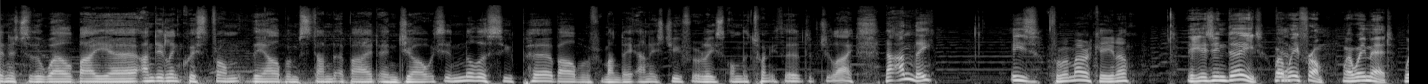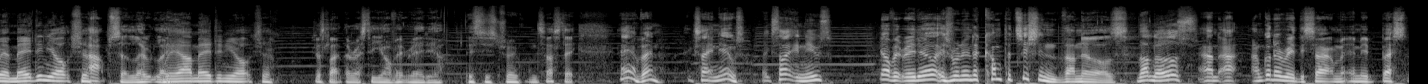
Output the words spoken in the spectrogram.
That Sinner to the Well by uh, Andy Lindquist from the album Stand Abide Endure, which is another superb album from Andy and it's due for release on the 23rd of July. Now, Andy, he's from America, you know. He is indeed. Where Yeah. we from? Where we made? We're made in Yorkshire. Absolutely. We are made in Yorkshire. Just like the rest of Jorvik Radio. This is true. Fantastic. Hey, Ben, exciting news. Exciting news. Jorvik Radio is running a competition, that knows. That knows. And I, I'm going to read this out in my- best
